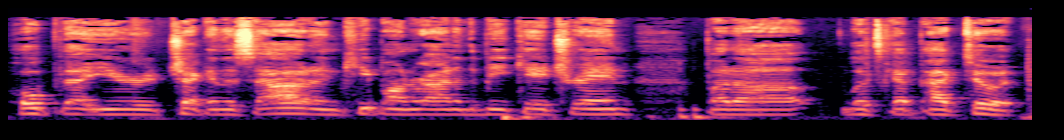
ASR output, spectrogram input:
hope that you're checking this out and keep on riding the BK train. But uh, let's get back to it.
